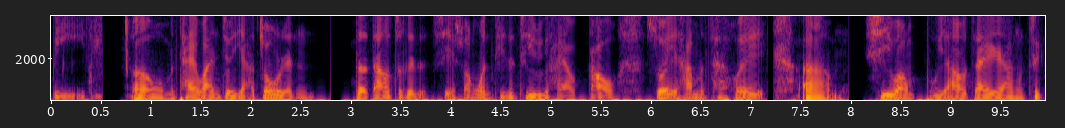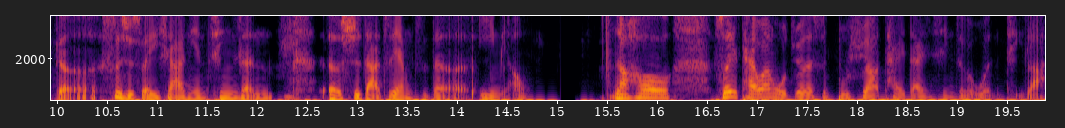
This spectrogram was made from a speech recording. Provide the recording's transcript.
比呃我们台湾就亚洲人得到这个血栓问题的几率还要高，所以他们才会嗯希望不要再让这个四十岁以下年轻人呃施打这样子的疫苗。然后，所以台湾我觉得是不需要太担心这个问题啦。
